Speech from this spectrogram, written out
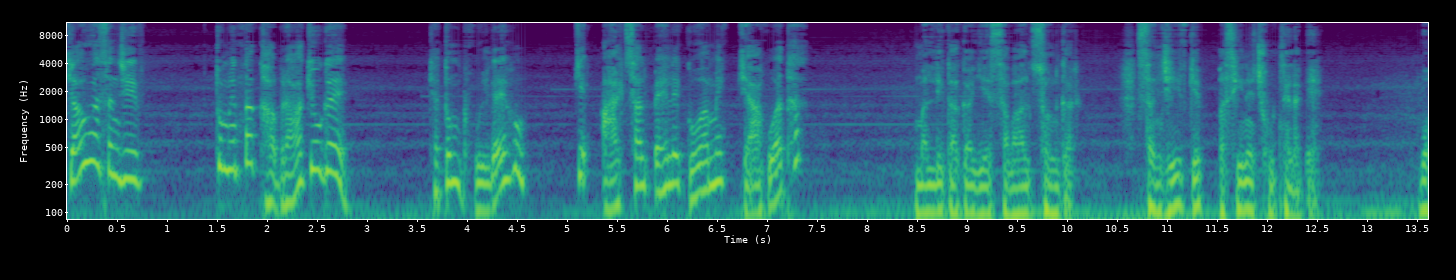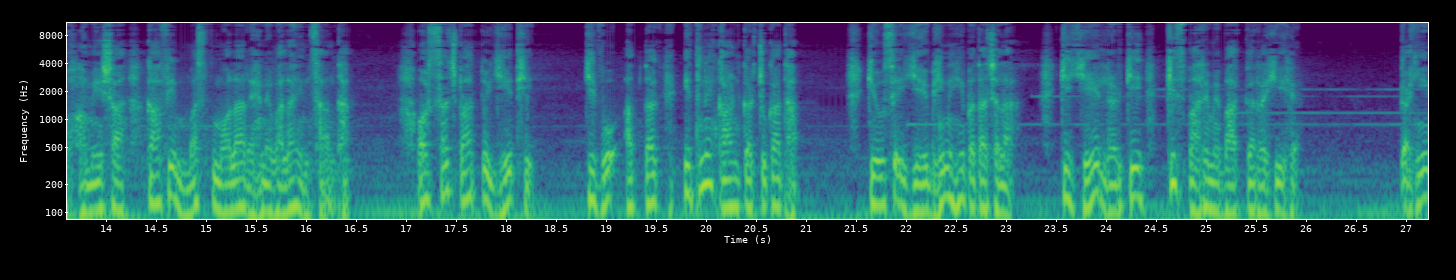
क्या हुआ संजीव? तुम इतना घबरा क्यों गए? क्या तुम भूल गए हो कि आठ साल पहले गोवा में क्या हुआ था? मल्लिका का यह सवाल सुनकर संजीव के पसीने छूटने लगे। वो हमेशा काफ़ी मस्त मौला रहने वाला इंसान था। और सच बात तो यह थी कि वो अब तक इतने कांड कर चुका था कि उसे यह भी नहीं पता चला कि ये लड़की किस बारे में बात कर रही है। कहीं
